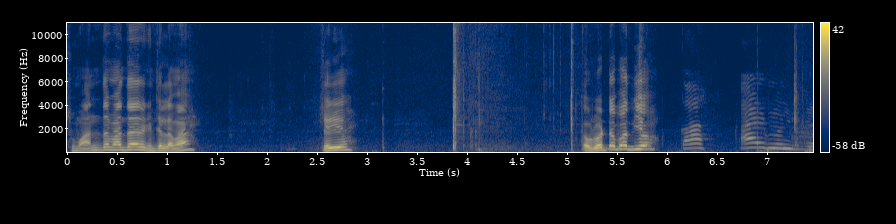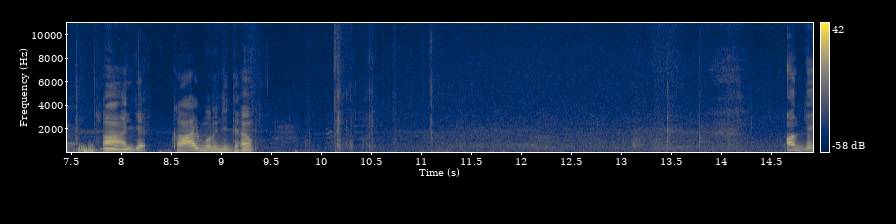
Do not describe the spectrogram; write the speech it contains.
சும்மா அந்த மாதிரி தான் இருக்கு செல்லம்மா. சரியோ அப்படி வெட்ட பார்த்தியோ ஆ அஞ்சு கால் முறிஞ்சிட்டேன். அது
